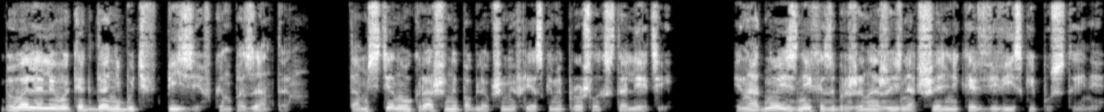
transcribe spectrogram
Бывали ли вы когда-нибудь в Пизе, в Композанто? Там стены украшены поблекшими фресками прошлых столетий, и на одной из них изображена жизнь отшельника в Вивийской пустыне.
